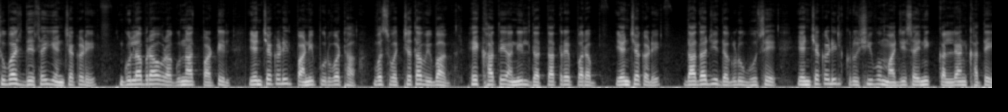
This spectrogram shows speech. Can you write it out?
सुभाष देसाई यांच्याकडे गुलाबराव रघुनाथ पाटील यांच्याकडील पाणीपुरवठा व स्वच्छता विभाग हे खाते अनिल दत्तात्रय परब यांच्याकडे दादाजी दगडू भुसे यांच्याकडील कृषी व माजी सैनिक कल्याण खाते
